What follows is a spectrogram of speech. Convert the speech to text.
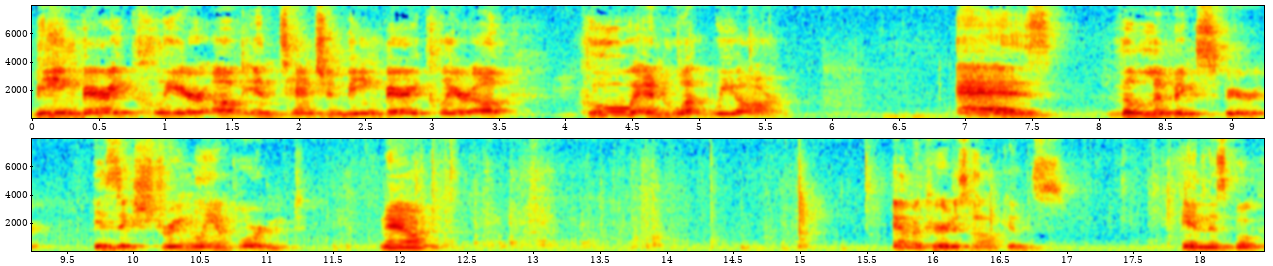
being very clear of intention, being very clear of who and what we are as the living spirit is extremely important. Now, Emma Curtis Hopkins, in this book,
